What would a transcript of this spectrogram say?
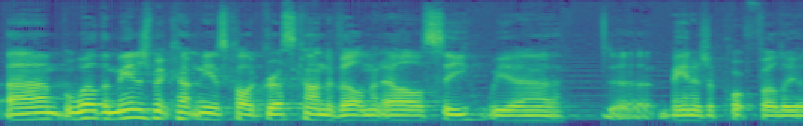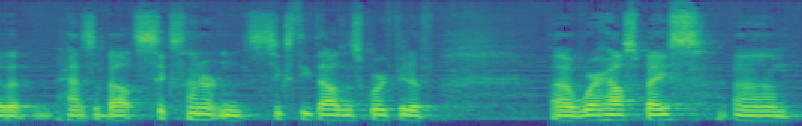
Um, well, the management company is called Gresscon Development LLC. We uh, manage a portfolio that has about 660,000 square feet of uh, warehouse space, um,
